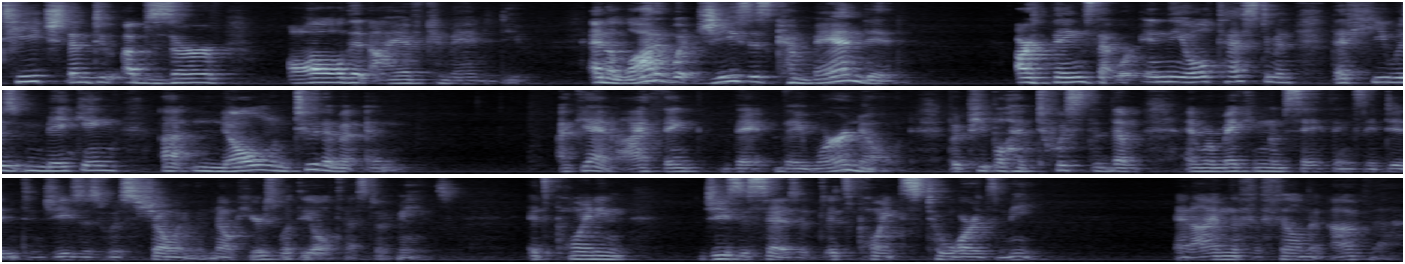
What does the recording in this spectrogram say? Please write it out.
teach them to observe all that I have commanded you. And a lot of what Jesus commanded are things that were in the Old Testament that he was making uh, known to them. And again, I think they, they were known, but people had twisted them and were making them say things they didn't. And Jesus was showing them, no, here's what the Old Testament means. It's pointing, Jesus says it, it points towards me. And I'm the fulfillment of that.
